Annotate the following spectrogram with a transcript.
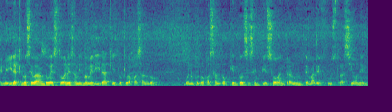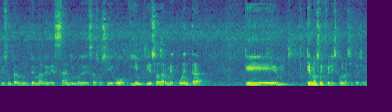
en medida que no se va dando esto, en esa misma medida, ¿qué es lo que va pasando? Bueno, pues va pasando que entonces empiezo a entrar en un tema de frustración, empiezo a entrar en un tema de desánimo, de desasosiego y empiezo a darme cuenta que, que no soy feliz con la situación,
